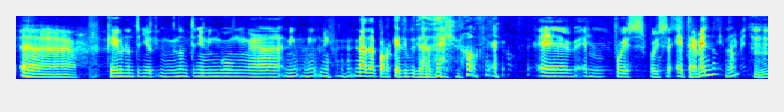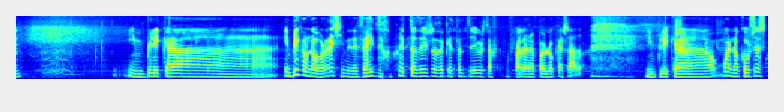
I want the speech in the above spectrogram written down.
Uh, que eu non teño non teño ningún uh, nin, nin, nada por que dubidar del, non? eh, eh, pois pois é tremendo, non? Uh -huh. Implica implica un novo réxime de feito, todo iso do que tanto lle gusta falar a Pablo Casado. Implica, bueno, cousas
